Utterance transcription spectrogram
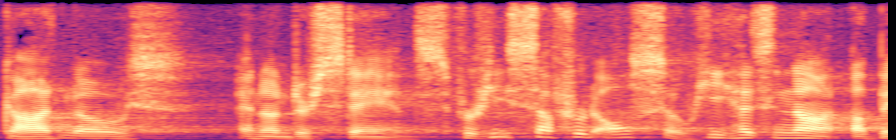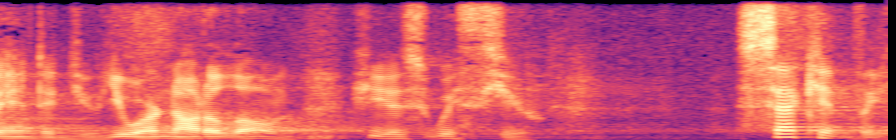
God knows and understands, for he suffered also. He has not abandoned you. You are not alone, he is with you. Secondly,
